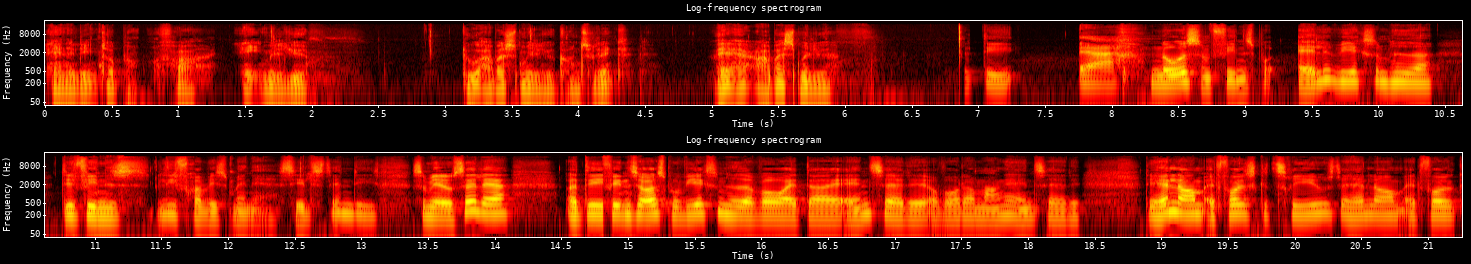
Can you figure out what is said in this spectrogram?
Anne Lindrup fra A-Miljø. Du er arbejdsmiljøkonsulent. Hvad er arbejdsmiljø? Det er noget, som findes på alle virksomheder. Det findes lige fra, hvis man er selvstændig, som jeg jo selv er, og det findes også på virksomheder, hvor at der er ansatte, og hvor der er mange ansatte. Det handler om, at folk skal trives, det handler om, at folk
